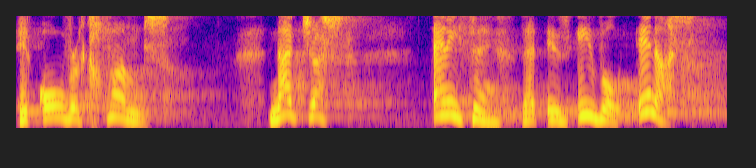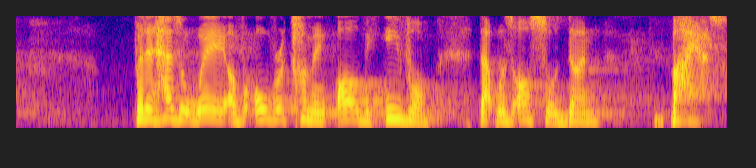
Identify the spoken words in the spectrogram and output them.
it overcomes not just anything that is evil in us, but it has a way of overcoming all the evil that was also done by us.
